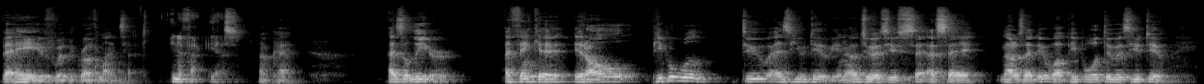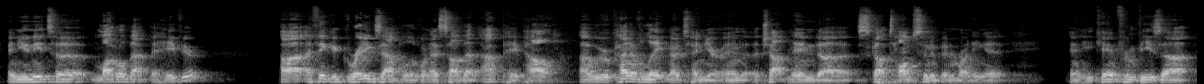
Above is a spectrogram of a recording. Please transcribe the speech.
behave with a growth mindset? In effect, yes. Okay. As a leader, I think it, it all, people will do as you do, you know, do as you say, I say, not as I do. Well, people will do as you do. And you need to model that behavior. Uh, I think a great example of when I saw that at PayPal, uh, we were kind of late in our tenure and a chap named uh, Scott Thompson had been running it and he came from Visa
